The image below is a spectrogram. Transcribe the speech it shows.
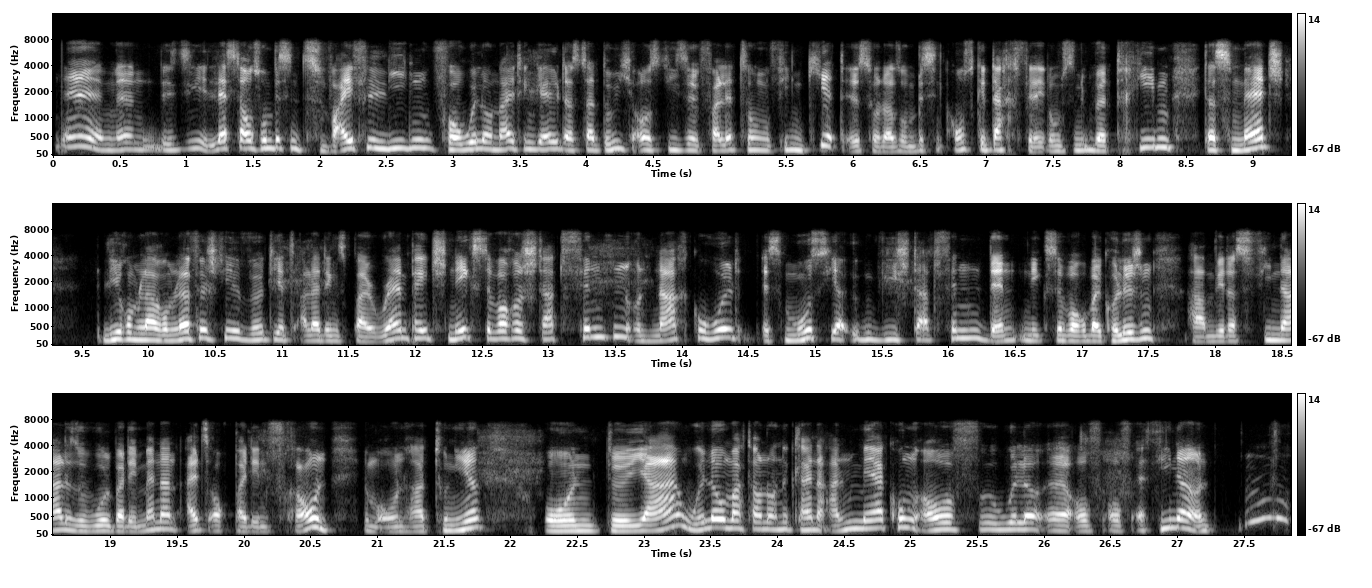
Sie lässt auch so ein bisschen Zweifel liegen vor Willow Nightingale, dass da durchaus diese Verletzung fingiert ist oder so ein bisschen ausgedacht, vielleicht ein bisschen übertrieben. Das Match Lirum Larum Löffelstiel wird jetzt allerdings bei Rampage nächste Woche stattfinden und nachgeholt. Es muss ja irgendwie stattfinden, denn nächste Woche bei Collision haben wir das Finale sowohl bei den Männern als auch bei den Frauen im Own Heart Turnier. Und äh, ja, Willow macht auch noch eine kleine Anmerkung auf, Willow, äh, auf, auf Athena und mh, hm,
